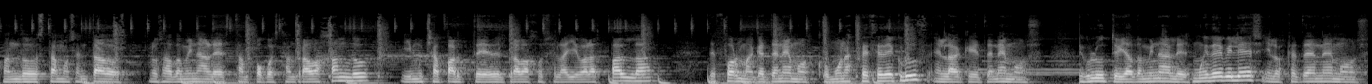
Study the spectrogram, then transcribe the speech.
Cuando estamos sentados, los abdominales tampoco están trabajando y mucha parte del trabajo se la lleva a la espalda. De forma que tenemos como una especie de cruz en la que tenemos glúteo y abdominales muy débiles y en los que tenemos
